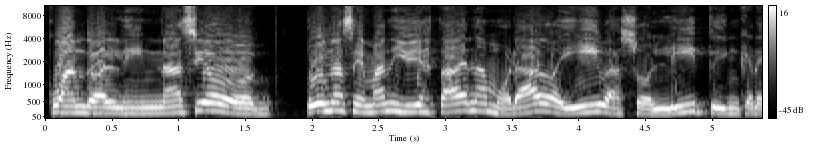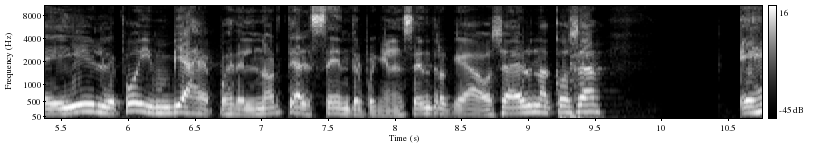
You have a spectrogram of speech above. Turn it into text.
Cuando al gimnasio una semana y yo ya estaba enamorado, ahí iba solito, increíble. Pues, y un viaje pues del norte al centro, porque en el centro quedaba. O sea, era una cosa. Es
